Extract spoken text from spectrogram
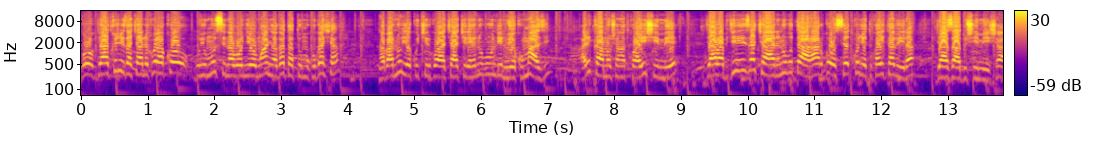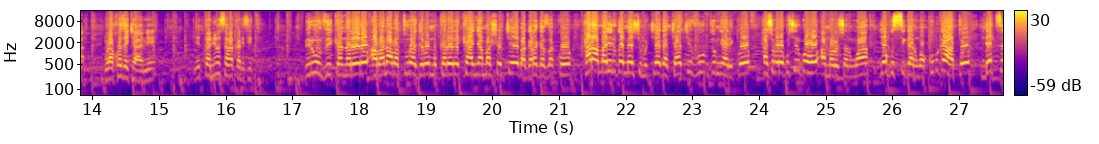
Bo byatwinjiza cyane kubera ko uyu munsi nabonye umwanya wa gatatu mu kugashya nkaba ntuye ku kirwa cya kirehe n'ubundi ntuye ku mazi ariko aya marushanwa twayishimiye byaba byiza cyane n'ubutaha rwose twongeye tukayitabira byazadushimisha murakoze cyane. Nitwa niyonsaba karisiti birumvikana rero aba ni abaturage bo mu karere ka nyamasheke bagaragaza ko hari amahirwe menshi mu kiyaga cya kivu by'umwihariko hashobora gushyirwaho amarushanwa yo gusiganwa ku bwato ndetse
